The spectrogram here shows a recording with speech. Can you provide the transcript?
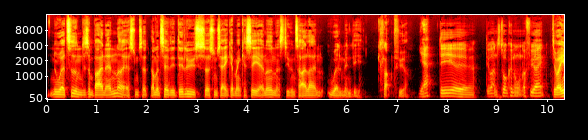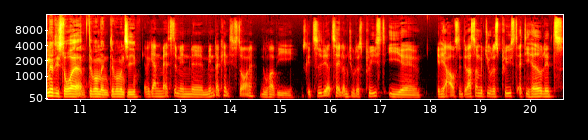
Nu er tiden ligesom bare en anden, og jeg synes, at når man ser det i det lys, så synes jeg ikke, at man kan se andet end, at Steven Tyler er en ualmindelig klam fyr. Ja, det, øh, det var en stor kanon at fyre af. Det var en af de store, ja. Det må man, det må man sige. Jeg vil gerne matche det med en øh, mindre kendt historie. Nu har vi måske tidligere talt om Judas Priest i øh, et her afsnit. Det var så med Judas Priest, at de havde lidt,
